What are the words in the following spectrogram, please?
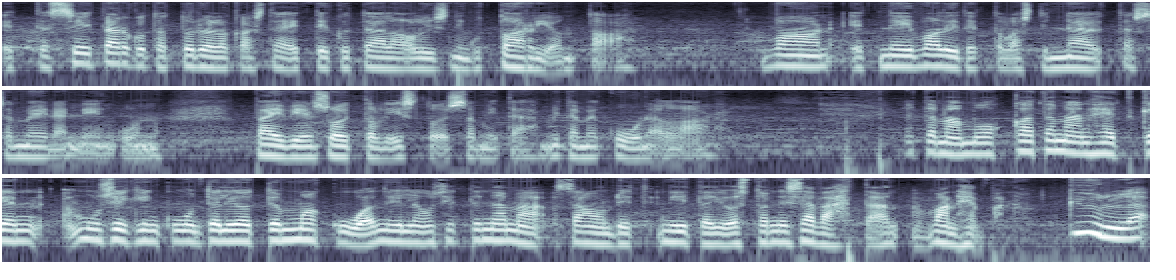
että se ei tarkoita todellakaan sitä, etteikö täällä olisi niin kuin tarjontaa vaan että ne ei valitettavasti näy tässä meidän niin kuin päivien soittolistoissa, mitä, mitä me kuunnellaan. Ja tämä muokkaa tämän hetken musiikin kuuntelijoiden makua. Niille on sitten nämä soundit niitä, joista ne sävähtää vanhempana. Kyllä,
